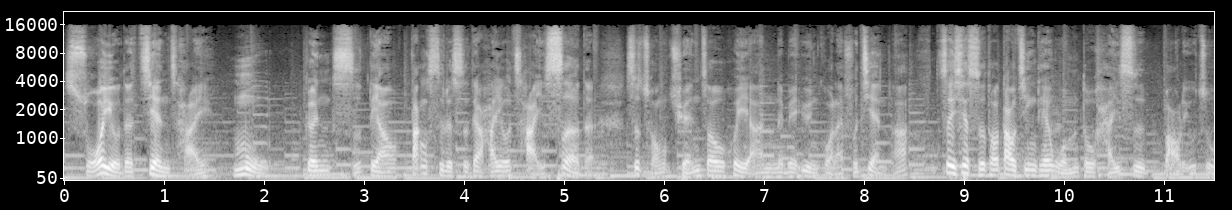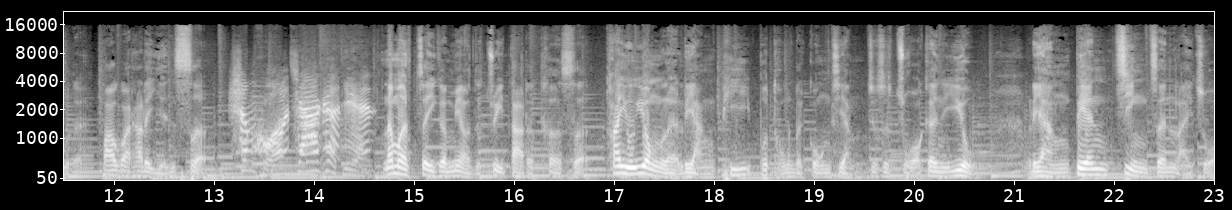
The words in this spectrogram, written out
所有的建材木。跟石雕，当时的石雕还有彩色的，是从泉州惠安那边运过来福建啊。这些石头到今天我们都还是保留住的，包括它的颜色。生活加热点。那么这个庙的最大的特色，它又用了两批不同的工匠，就是左跟右，两边竞争来做，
